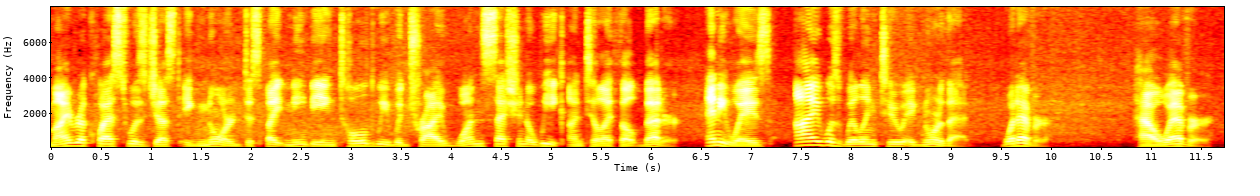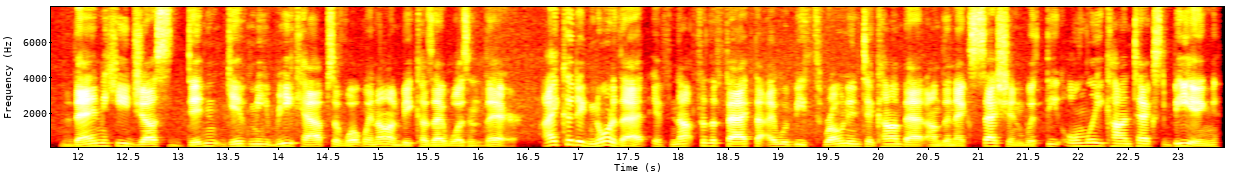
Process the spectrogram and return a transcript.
My request was just ignored despite me being told we would try one session a week until I felt better. Anyways, I was willing to ignore that. Whatever. However, then he just didn't give me recaps of what went on because I wasn't there. I could ignore that if not for the fact that I would be thrown into combat on the next session with the only context being,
